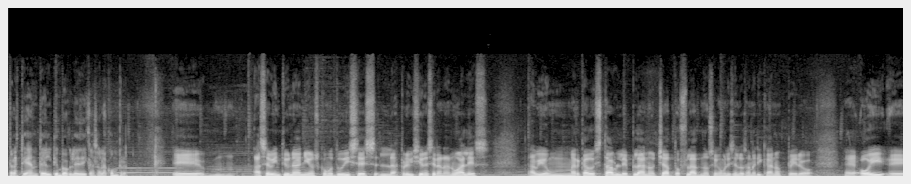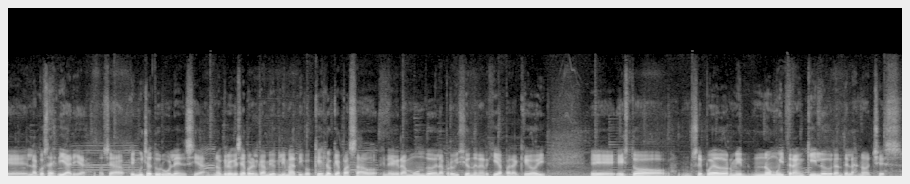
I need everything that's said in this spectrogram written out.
prácticamente el tiempo que le dedicas a la compra. Eh, hace 21 años, como tú dices, las previsiones eran anuales había un mercado estable, plano, chato, flat, no sé cómo le dicen los americanos, pero eh, hoy eh, la cosa es diaria, o sea, hay mucha turbulencia. No creo que sea por el cambio climático. ¿Qué es lo que ha pasado en el gran mundo de la provisión de energía para que hoy eh, esto se pueda dormir no muy tranquilo durante las noches.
